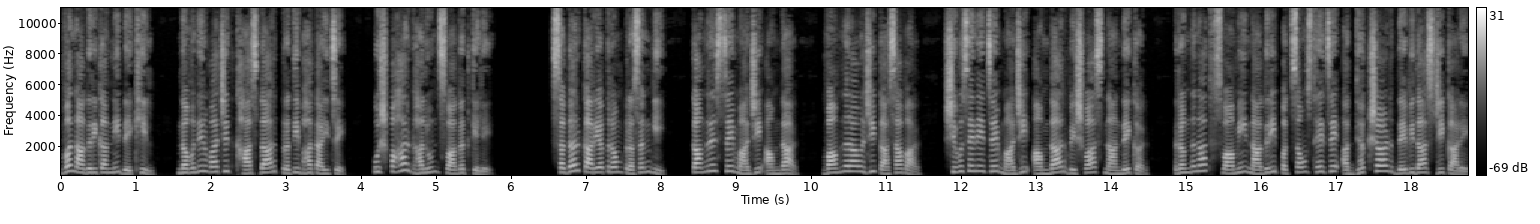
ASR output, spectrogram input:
व नागरिकांनी देखील नवनिर्वाचित खासदार प्रतिभाताईचे पुष्पहार घालून स्वागत केले. सदर कार्यक्रम प्रसंगी काँग्रेसचे माजी आमदार वामनरावजी कासावार शिवसेनेचे माजी आमदार विश्वास नांदेकर रंगनाथ स्वामी नागरी पतसंस्थेचे अध्यक्ष देविदासजी काळे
